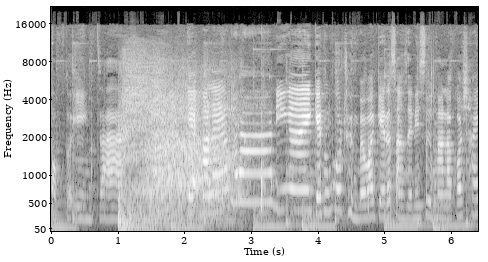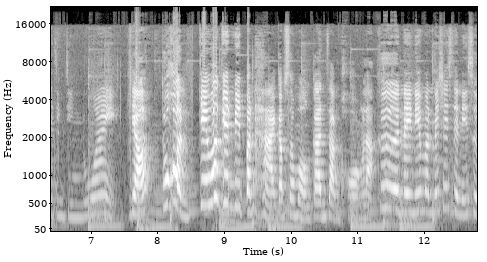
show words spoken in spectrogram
บอกตัวเองจ้าแกะมาแล้วท่าดานี่ไงเกดเพิ่งพูดถึงไปว่าเกดจะสั่งเซนิสึมาแล้วก็ใช่จริง ๆ ด้วย เดี๋ยว ทุกคนเกดว่าเกด หากับสมองการสั่งของล่ะ คือในนี้มันไม่ใช่เซนิสึ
